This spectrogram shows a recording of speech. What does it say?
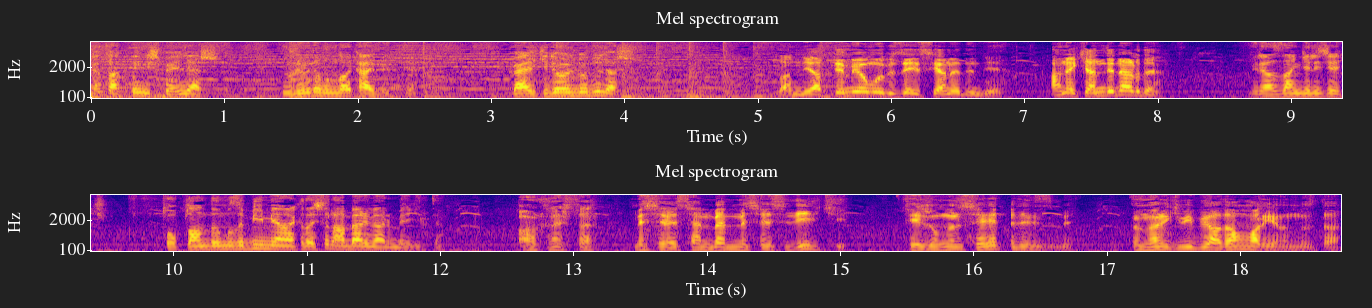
Yataklıymış beyler. Hürrem'i de bunlar kaybetti. Belki de öldürdüler. Lan Nihat demiyor mu bize isyan edin diye? Hani kendi nerede? Birazdan gelecek. Toplandığımızı bilmeyen arkadaşlara haber vermeye gitti. Arkadaşlar mesele sen ben meselesi değil ki. Televizyonları seyretmediniz mi? Ömer gibi bir adam var yanımızda.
